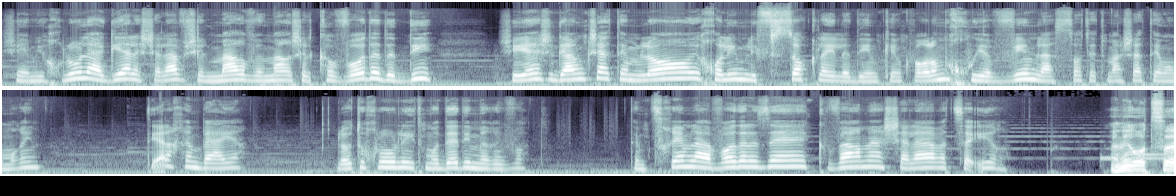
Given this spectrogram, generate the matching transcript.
שהם יוכלו להגיע לשלב של מר ומר, של כבוד הדדי, שיש גם כשאתם לא יכולים לפסוק לילדים, כי הם כבר לא מחויבים לעשות את מה שאתם אומרים, תהיה לכם בעיה. לא תוכלו להתמודד עם מריבות. אתם צריכים לעבוד על זה כבר מהשלב הצעיר. אני רוצה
